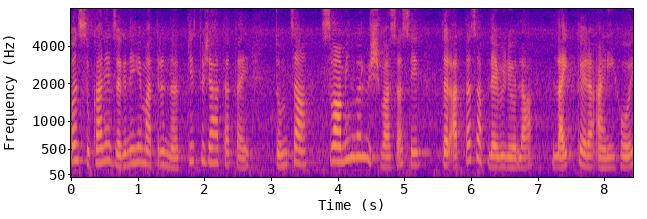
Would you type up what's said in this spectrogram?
पण सुखाने जगणे हे मात्र नक्कीच तुझ्या हातात आहे. तुमचा स्वामींवर विश्वास असेल तर आत्ताच आपल्या व्हिडिओला लाईक करा आणि होय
